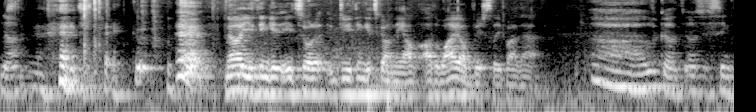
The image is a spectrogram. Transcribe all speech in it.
No. no, you think it, it's sort of. Do you think it's going the other way? Obviously, by that. Ah, look, I, I just think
